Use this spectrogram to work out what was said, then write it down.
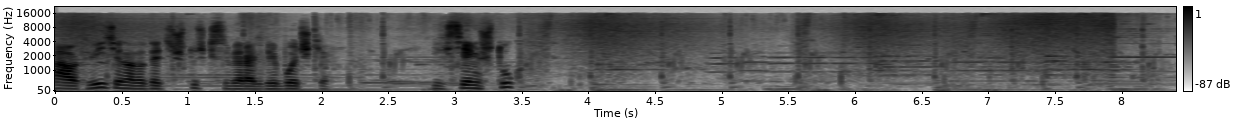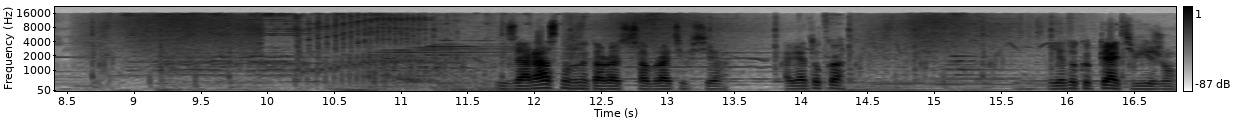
А, вот видите, надо вот эти штучки собирать, грибочки. Их 7 штук. И за раз нужно, короче, собрать их все. А я только... Я только 5 вижу.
